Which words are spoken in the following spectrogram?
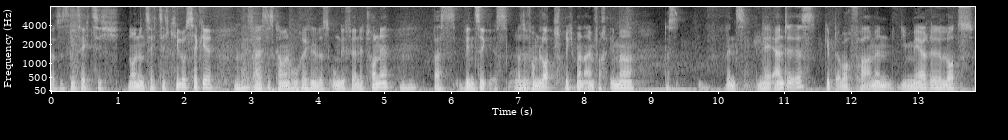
also es sind 60, 69 Kilo Säcke. Mhm. Das heißt, das kann man hochrechnen, das ist ungefähr eine Tonne, mhm. was winzig ist. Also mhm. vom Lot spricht man einfach immer, dass wenn es eine Ernte ist, gibt aber auch Farmen, die mehrere Lots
